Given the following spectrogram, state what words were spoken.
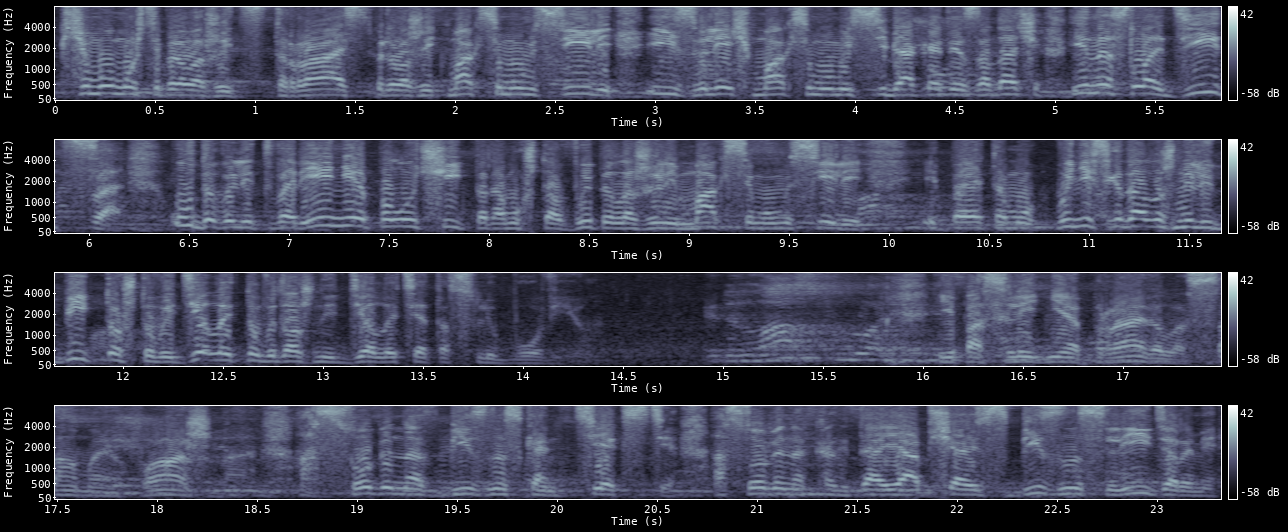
к чему можете приложить страсть, приложить максимум усилий и извлечь максимум из себя к этой задаче и насладиться, удовлетворение получить, потому что вы приложили максимум усилий. И поэтому вы не всегда должны любить то, что вы делаете, но вы должны делать это с любовью. И последнее правило, самое важное, особенно в бизнес-контексте, особенно когда я общаюсь с бизнес-лидерами,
